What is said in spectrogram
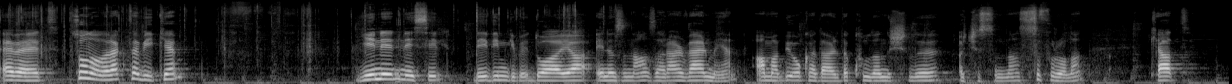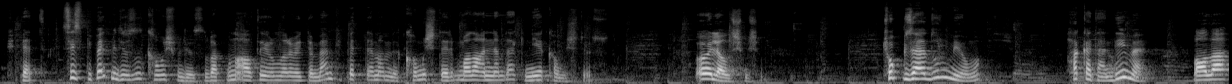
Evet. Son olarak tabii ki yeni nesil dediğim gibi doğaya en azından zarar vermeyen ama bir o kadar da kullanışlı açısından sıfır olan kağıt pipet. Siz pipet mi diyorsunuz, kamış mı diyorsunuz? Bak bunu alta yorumlara bekliyorum. Ben pipet demem de kamış derim. Bana annem der ki niye kamış diyorsun? Öyle alışmışım. Çok güzel durmuyor mu? Hakikaten değil mi? Vallahi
